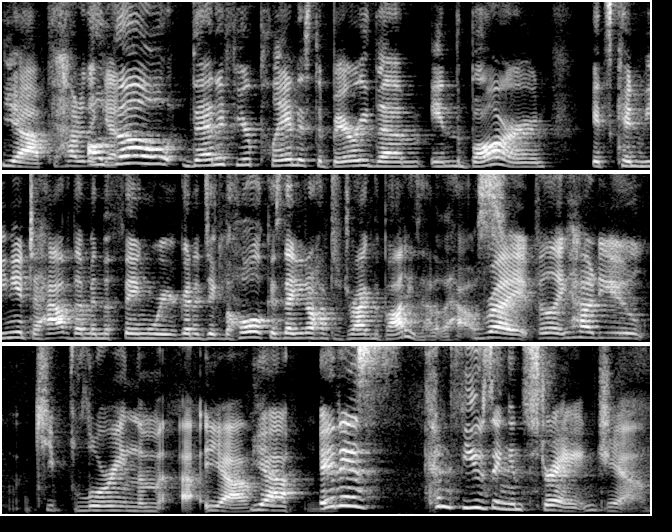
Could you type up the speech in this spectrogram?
yeah How do they get- although then if your plan is to bury them in the barn it's convenient to have them in the thing where you're going to dig the hole because then you don't have to drag the bodies out of the house right? But like, how do you keep luring them? Uh, yeah. yeah it is confusing and strange Yeah.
